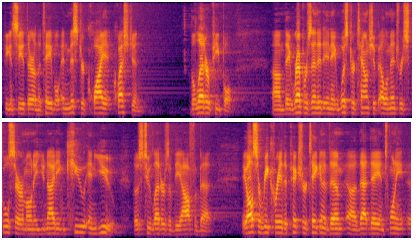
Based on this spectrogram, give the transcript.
if you can see it there on the table, and Mr. Quiet Question, the letter people. Um, they represented in a Worcester Township elementary school ceremony uniting Q and U, those two letters of the alphabet. They also recreated the picture taken of them uh, that day in, 20, uh,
